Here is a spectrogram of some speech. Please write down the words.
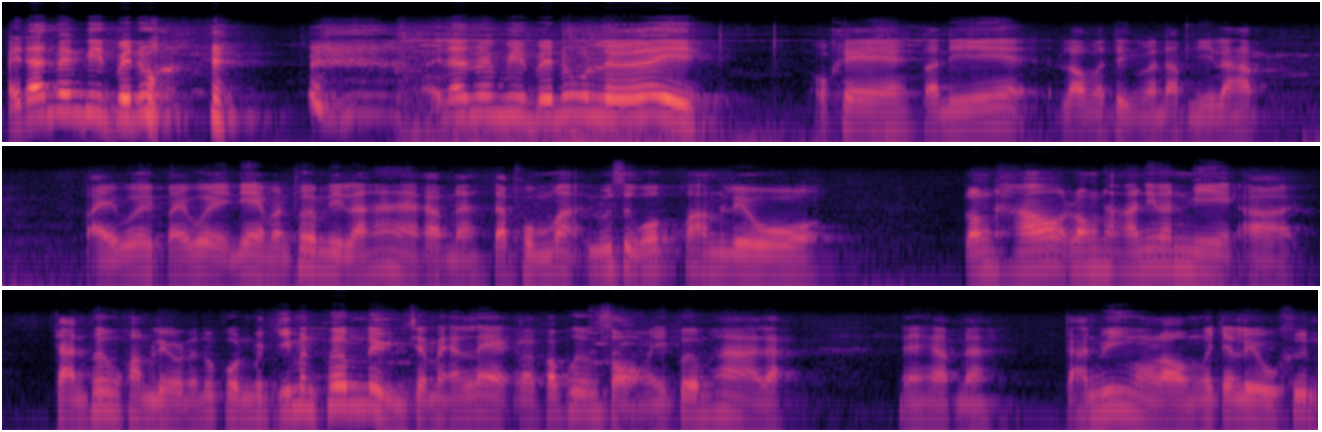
ไอ้ด้านแม่งบินไปนู่นไอ้ด้านแม่งบินไปนู่นเลย โอเค ตอนนี้เรามาถึงระดับนี้แล้วครับ ไปเว้ยไปเว้ยเนี่ยมันเพิ่มทีละห้าครับนะแต่ผมอะรู้สึกว่าความเร็วรองเท้ารองเท้านี่มันมีอ่าการเพิ่มความเร็วนะทุกคนเมื่อกี้มันเพิ่มหนึ่งใช่ไหมอันแรกแล้วก็เพิ่มสองอันนี้เพิ่มห้าแล้วนะครับนะการวิ่งของเรามันก็จะเร็วขึ้น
